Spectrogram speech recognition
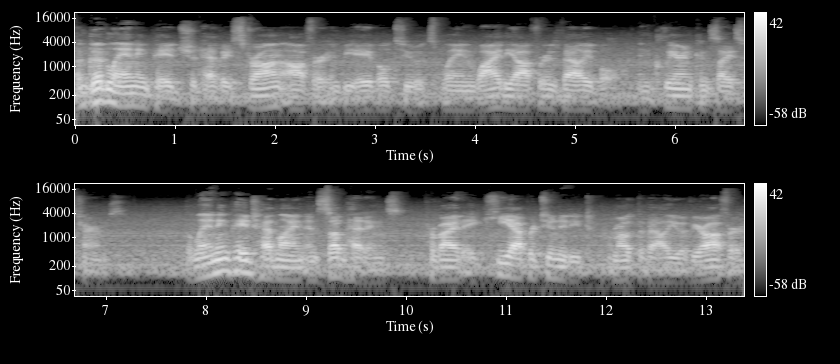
A good landing page should have a strong offer and be able to explain why the offer is valuable in clear and concise terms. The landing page headline and subheadings provide a key opportunity to promote the value of your offer.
